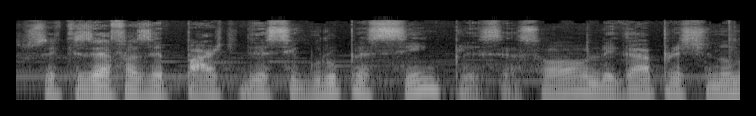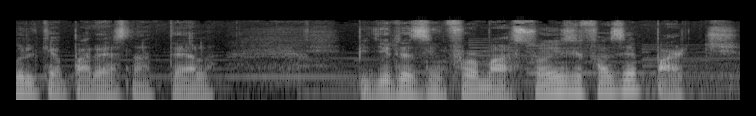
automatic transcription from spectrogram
Se você quiser fazer parte desse grupo, é simples, é só ligar para este número que aparece na tela, pedir as informações e fazer parte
